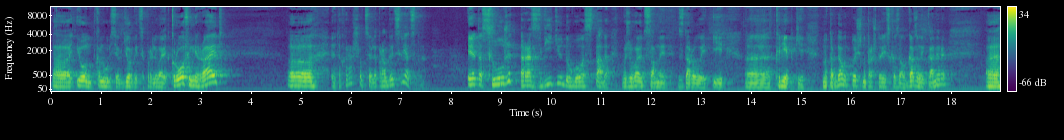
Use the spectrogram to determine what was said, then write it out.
Э, и он в конвульсиях дергается, проливает кровь, умирает. Э, это хорошо, цель оправдывает средства. Это служит развитию другого стада. Выживают самые здоровые и э, крепкие. Но тогда вот точно про что я и сказал. Газовые камеры э,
